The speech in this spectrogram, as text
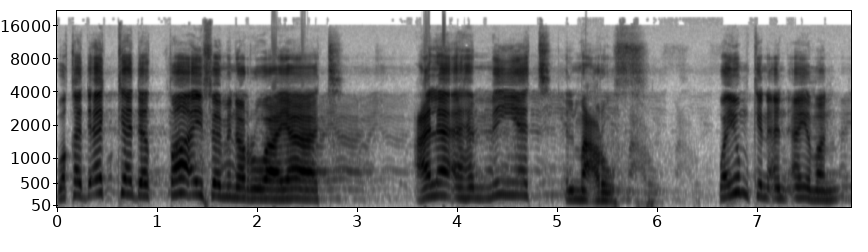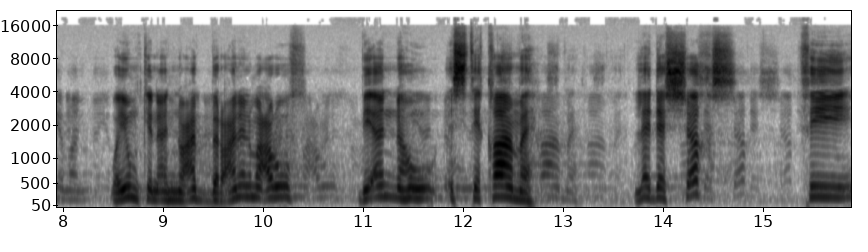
وقد أكدت طائفة من الروايات على أهمية المعروف. ويمكن أن أيضا ويمكن أن نعبر عن المعروف بأنه استقامة لدى الشخص في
